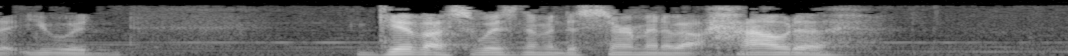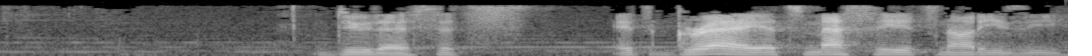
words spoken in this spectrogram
that you would give us wisdom and discernment about how to do this. It's, it's gray, it's messy, it's not easy.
